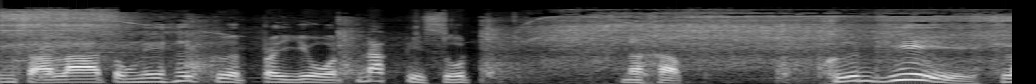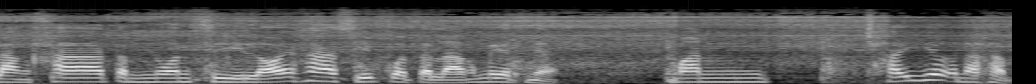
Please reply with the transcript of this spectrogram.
ำศาลาตรงนี้ให้เกิดประโยชน์นักที่สุดนะครับ พื้นที่หลังคาจำนวน 450 กว่าตารางเมตรเนี่ยมันใช้เยอะนะครับ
